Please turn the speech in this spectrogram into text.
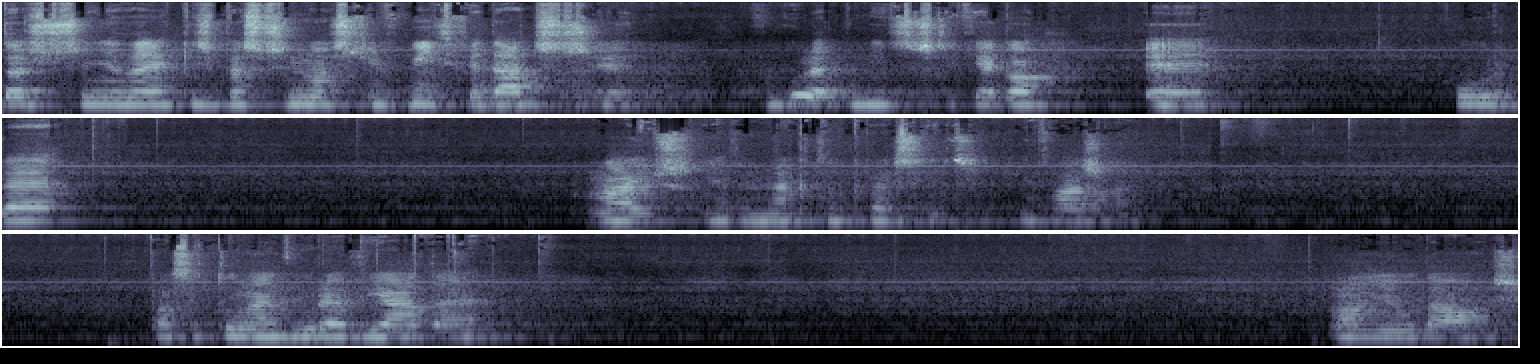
Że się nie da jakiejś bezczynności w bitwie dać, czy w ogóle mieć coś takiego. Y, kurde. No już nie wiem jak to określić. Nieważne. Prostu tu na górę wjadę. O, nie udało się.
